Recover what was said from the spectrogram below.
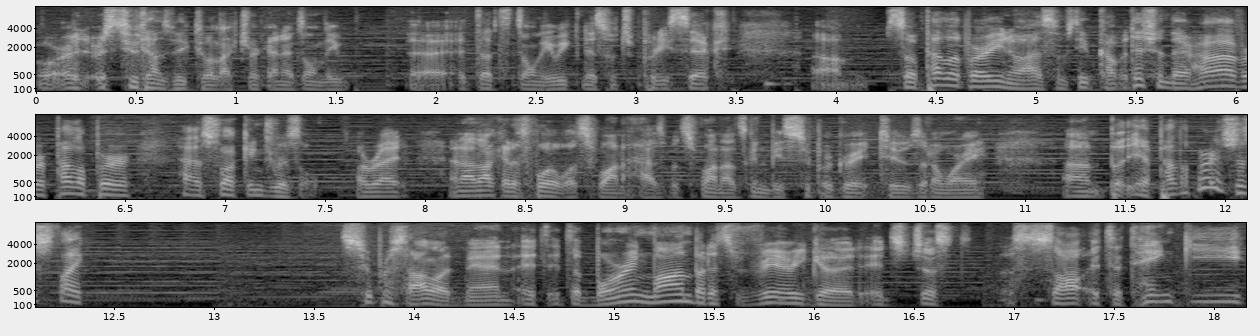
or it's two times weak to electric, and it's only uh, that's its only weakness, which is pretty sick. Um, so Pelipper, you know, has some steep competition there. However, Pelipper has fucking Drizzle, all right. And I'm not gonna spoil what Swanna has, but Swanna is gonna be super great too, so don't worry. Um, but yeah, Pelipper is just like super solid, man. It's it's a boring mon, but it's very good. It's just a sol- It's a tanky,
